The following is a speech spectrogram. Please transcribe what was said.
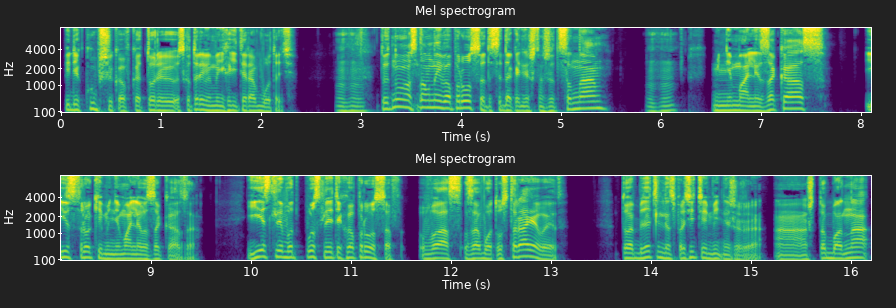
перекупщиков, которые, с которыми вы не хотите работать. Угу. То есть, ну, основные вопросы, это всегда, конечно же, цена, угу. минимальный заказ и сроки минимального заказа. Если вот после этих вопросов вас завод устраивает, то обязательно спросите менеджера, а, чтобы она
